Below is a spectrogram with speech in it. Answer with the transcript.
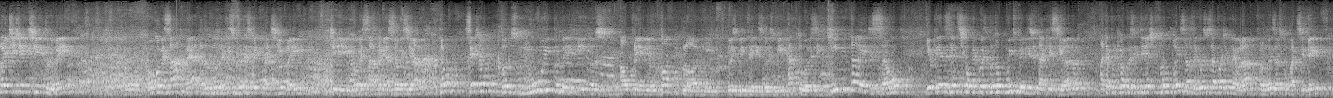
noite, gente, tudo bem? Vamos começar, né? Tá todo mundo aqui usando a expectativa aí de começar a premiação esse ano. Então, sejam todos muito bem-vindos ao prêmio Top Blog 2013-2014, quinta edição. E eu queria dizer antes de qualquer coisa que eu estou muito feliz de estar aqui esse ano, até porque eu apresentei, acho que foram dois anos, depois você pode me lembrar, foram dois anos que eu participei,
